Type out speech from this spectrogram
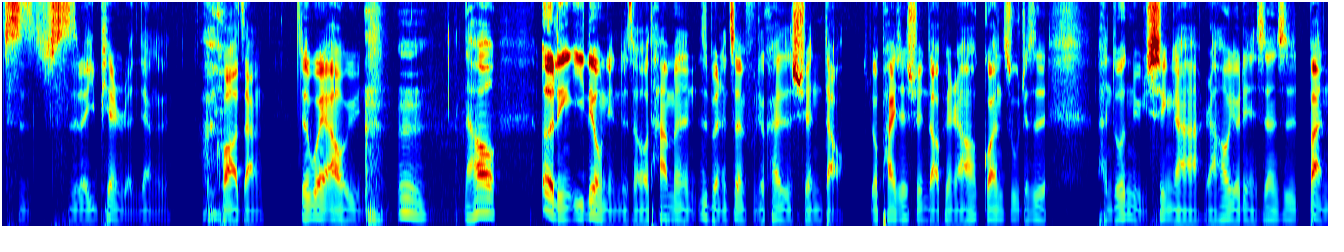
死死了一片人这样子，很夸张，就是为奥运。嗯然后二零一六年的时候，他们日本的政府就开始宣导，就拍一些宣导片，然后关注就是很多女性啊，然后有点像是半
